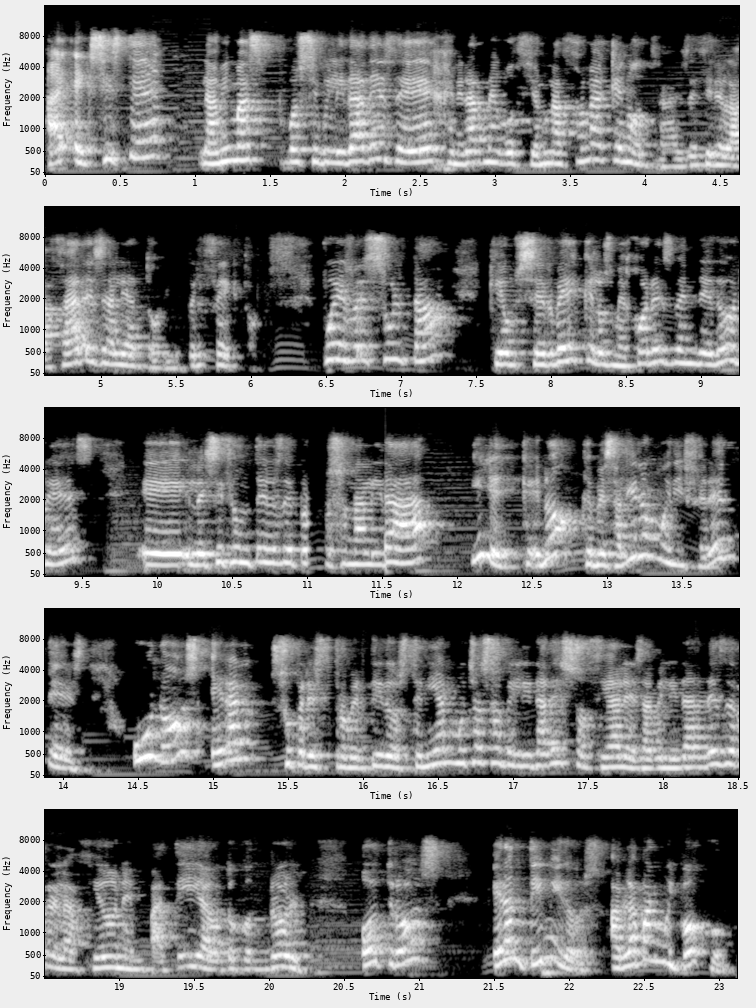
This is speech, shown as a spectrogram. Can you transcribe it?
hay- existe las mismas posibilidades de generar negocio en una zona que en otra, es decir, el azar es aleatorio, perfecto. Pues resulta que observé que los mejores vendedores eh, les hice un test de personalidad y que no, que me salieron muy diferentes. Unos eran súper extrovertidos, tenían muchas habilidades sociales, habilidades de relación, empatía, autocontrol. Otros eran tímidos, hablaban muy poco,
